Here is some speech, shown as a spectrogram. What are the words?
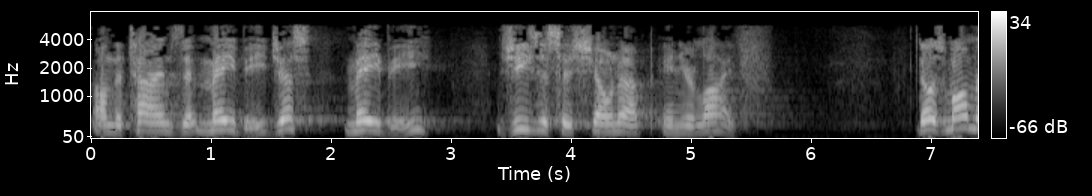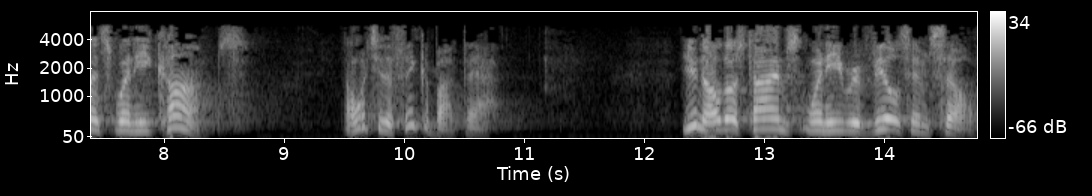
on the times that maybe, just maybe, Jesus has shown up in your life. Those moments when He comes. I want you to think about that. You know, those times when He reveals Himself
